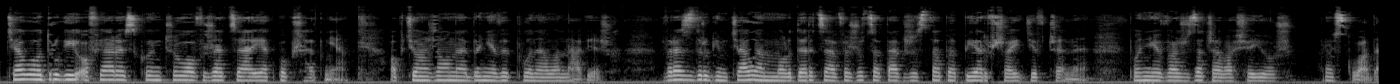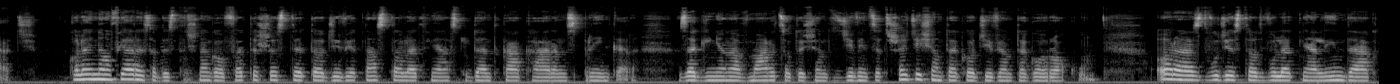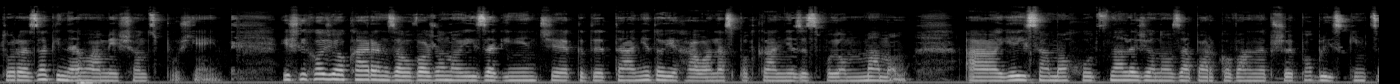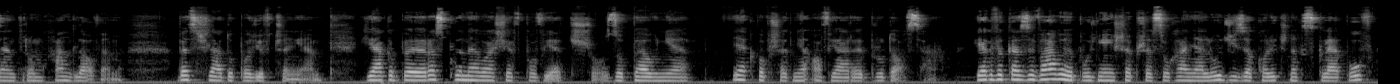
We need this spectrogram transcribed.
Ciało drugiej ofiary skończyło w rzece jak poprzednie, obciążone, by nie wypłynęło na wierzch. Wraz z drugim ciałem morderca wyrzuca także stopę pierwszej dziewczyny, ponieważ zaczęła się już rozkładać. Kolejne ofiary sadystycznego fetyszysty to 19-letnia studentka Karen Springer, zaginiona w marcu 1969 roku, oraz 22-letnia Linda, która zaginęła miesiąc później. Jeśli chodzi o Karen, zauważono jej zaginięcie, gdy ta nie dojechała na spotkanie ze swoją mamą, a jej samochód znaleziono zaparkowany przy pobliskim centrum handlowym bez śladu po dziewczynie, jakby rozpłynęła się w powietrzu, zupełnie jak poprzednie ofiary Brudosa. Jak wykazywały późniejsze przesłuchania ludzi z okolicznych sklepów,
